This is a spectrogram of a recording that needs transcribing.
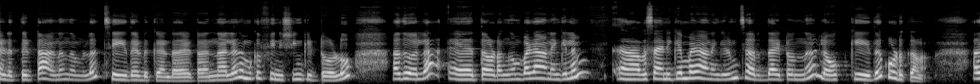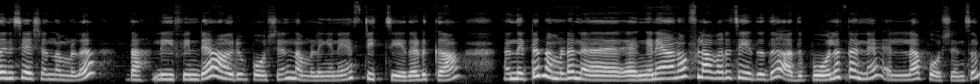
എടുത്തിട്ടാണ് നമ്മൾ ചെയ്തെടുക്കേണ്ടത് കേട്ടോ. എന്നാലേ നമുക്ക് ഫിനിഷിങ് കിട്ടുള്ളൂ അതുപോലെ തുടങ്ങുമ്പോഴാണെങ്കിലും അവസാനിക്കുമ്പോഴാണെങ്കിലും ചെറുതായിട്ടൊന്ന് ലോക്ക് ചെയ്ത് കൊടുക്കണം. അതിനുശേഷം നമ്മൾ ദാ ലീഫിന്റെ ആ ഒരു പോർഷൻ നമ്മളിങ്ങനെ സ്റ്റിച്ച് ചെയ്തെടുക്കുക. എന്നിട്ട് നമ്മുടെ എങ്ങനെയാണോ ഫ്ലവർ ചെയ്തത് അതുപോലെ തന്നെ എല്ലാ പോർഷൻസും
